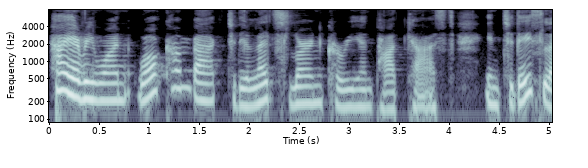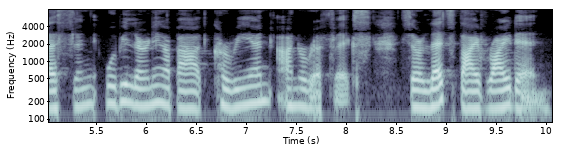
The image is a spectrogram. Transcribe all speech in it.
Hi everyone, welcome back to the Let's Learn Korean podcast. In today's lesson, we'll be learning about Korean honorifics. So let's dive right in.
